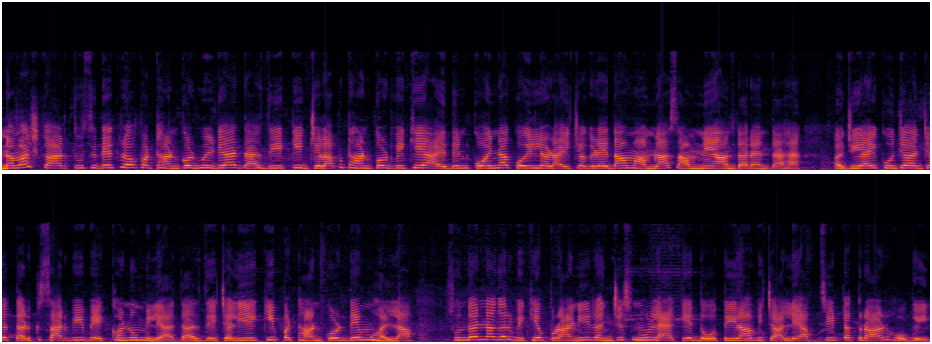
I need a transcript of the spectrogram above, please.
ਨਮਸਕਾਰ, ਤੁਸੀਂ ਦੇਖ ਰਹੇ ਹੋ ਪਠਾਨਕੋਟ ਮੀਡੀਆ। ਦੱਸਦੀ ਕਿ ਜ਼ਿਲ੍ਹਾ ਪਠਾਨਕੋਟ ਵਿਖੇ ਆਏ ਦਿਨ ਕੋਈ ਨਾ ਕੋਈ ਲੜਾਈ ਝਗੜੇ ਦਾ ਮਾਮਲਾ ਸਾਹਮਣੇ ਆਉਂਦਾ ਰਹਿੰਦਾ ਹੈ। ਅਜਿਹਾ ਹੀ ਕੁਝ ਅੱਜ ਤੜਕਸਾਰ ਵੀ ਵੇਖਣ ਨੂੰ ਮਿਲਿਆ। ਦੱਸਦੇ ਚਲੀਏ ਕਿ ਪਠਾਨਕੋਟ ਦੇ ਮੁਹੱਲਾ ਸੁੰਦਰ ਨਗਰ ਵਿਖੇ ਪੁਰਾਣੀ ਰੰਜਿਸ਼ ਨੂੰ ਲੈ ਕੇ ਦੋ ਧਿਰਾਂ ਵਿਚਾਲੇ ਆਪਸੀ ਟਕਰਾਰ ਹੋ ਗਈ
